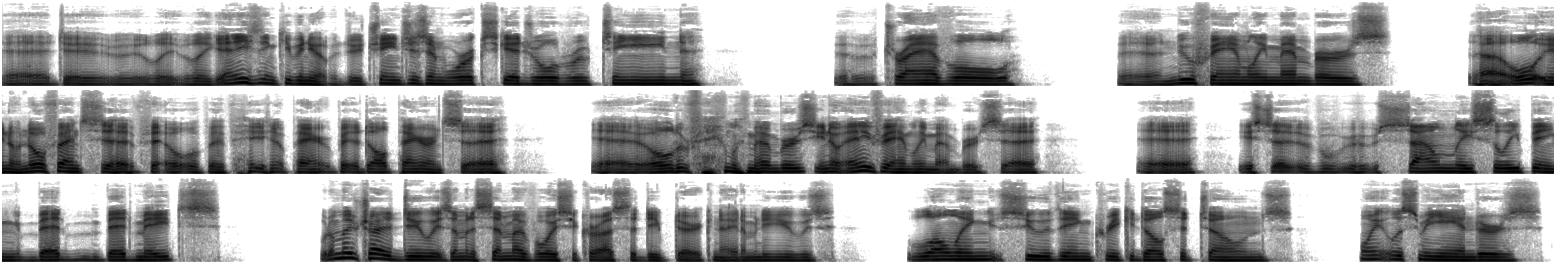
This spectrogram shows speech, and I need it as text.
uh, uh like anything keeping you up. Do Changes in work schedule, routine, uh, travel, new family members. Old, you know, no offense, you know, parent, adult parents uh, older family members, you know, any family members, uh, uh, is, uh, soundly sleeping bed bed mates. What I'm going to try to do is I'm going to send my voice across the deep dark night. I'm going to use lulling, soothing, creaky dulcet tones, pointless meanders.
